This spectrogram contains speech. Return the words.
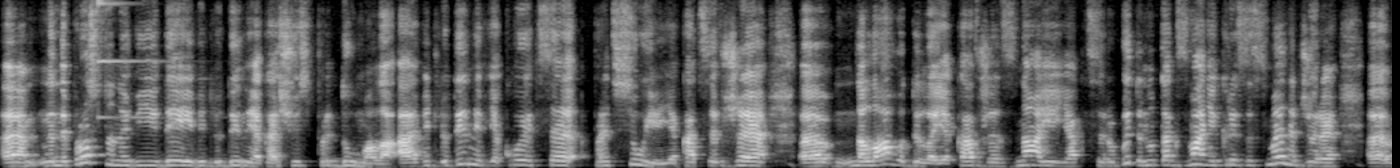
е, не просто нові ідеї від людини, яка щось придумала, а від людини, в якої це працює, яка це вже е, налагодила, яка вже знає, як це робити. Ну так звані кризис-менеджери е,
